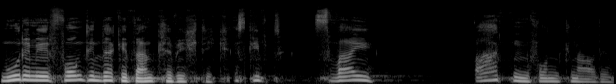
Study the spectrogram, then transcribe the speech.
wurde mir folgender Gedanke wichtig. Es gibt zwei Arten von Gnade.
